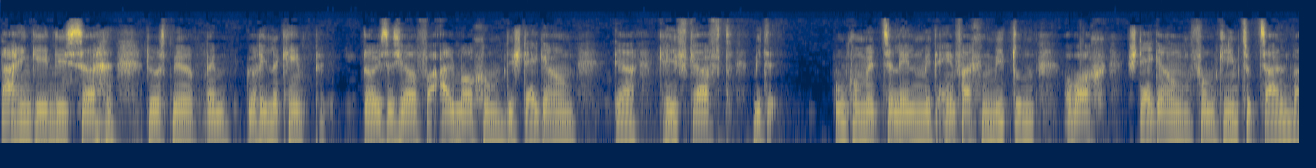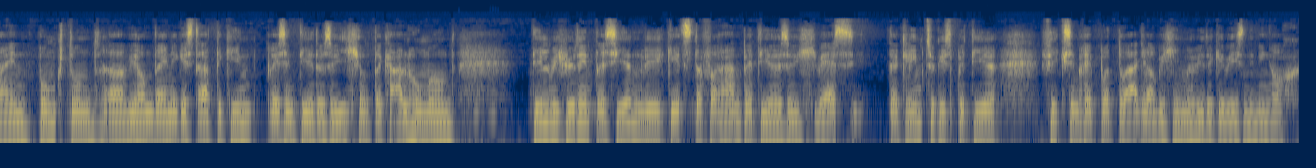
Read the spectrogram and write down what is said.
dahingehend ist, äh, du hast mir beim Gorilla Camp, da ist es ja vor allem auch um die Steigerung der Griffkraft mit unkonventionellen, mit einfachen Mitteln, aber auch Steigerung von Klimmzugzahlen war ein Punkt und äh, wir haben da einige Strategien präsentiert, also ich und der Karl Hummer und Till, mich würde interessieren, wie geht's da voran bei dir? Also ich weiß, der Klimmzug ist bei dir fix im Repertoire, glaube ich, immer wieder gewesen in Ingach.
